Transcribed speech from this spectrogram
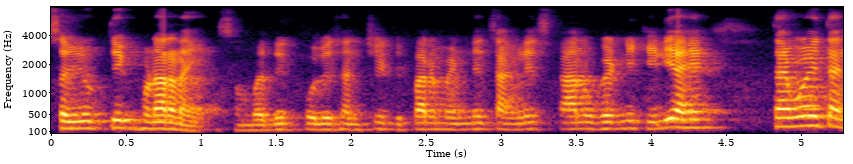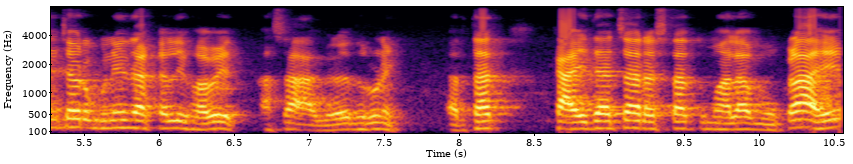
संयुक्तिक होणार नाही. संबंधित पोलिसांची डिपार्टमेंटने चांगलीच कान उघडणी केली आहे. त्यामुळे त्यांच्यावर गुन्हे दाखल व्हावेत असा आग्रह धरू नये. अर्थात कायद्याचा रस्ता तुम्हाला मोकळा आहे.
